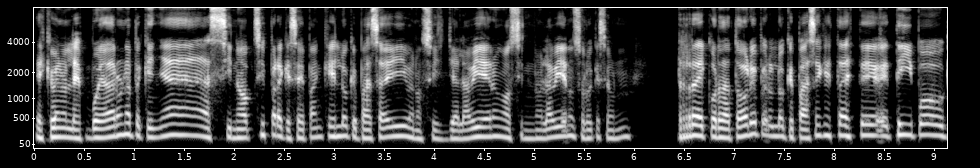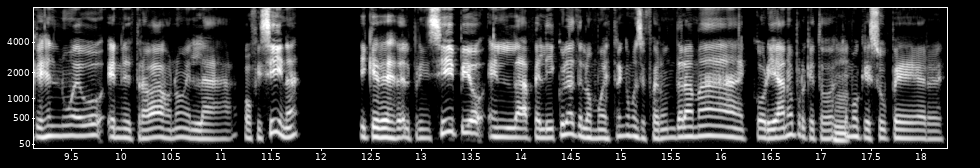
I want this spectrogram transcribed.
es que, bueno, les voy a dar una pequeña sinopsis para que sepan qué es lo que pasa ahí. Bueno, si ya la vieron o si no la vieron, solo que sea un recordatorio, pero lo que pasa es que está este tipo que es el nuevo en el trabajo, ¿no? En la oficina. Y que desde el principio en la película te lo muestran como si fuera un drama coreano, porque todo es como que súper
